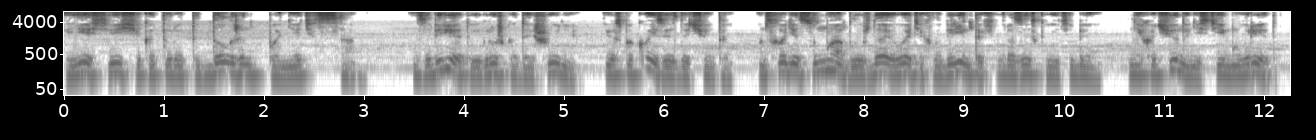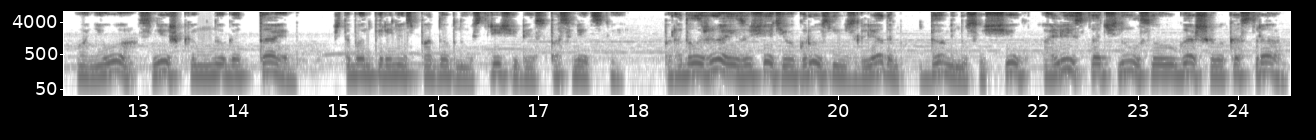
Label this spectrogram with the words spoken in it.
есть вещи, которые ты должен понять сам. Забери эту игрушку Дайшуни и успокой звездочета. Он сходит с ума, блуждая в этих лабиринтах и разыскивая тебя. Не хочу нанести ему вред. У него слишком много тайн, чтобы он перенес подобную встречу без последствий. Продолжая изучать его грустным взглядом, Доминус исчез, а Лист очнулся у угасшего костра.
